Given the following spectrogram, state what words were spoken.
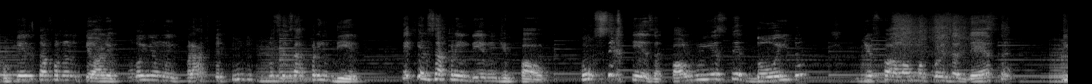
Porque ele está falando aqui, olha, ponham em prática tudo que vocês aprenderam. O que, que eles aprenderam de Paulo? Com certeza, Paulo ia ser doido de falar uma coisa dessa se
